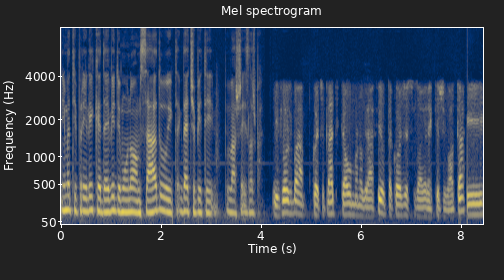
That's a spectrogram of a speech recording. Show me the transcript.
imati prilike da je vidimo u Novom Sadu i gde će biti vaša izložba izložba koja će pratiti ovu monografiju takođe se zove Reke života i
